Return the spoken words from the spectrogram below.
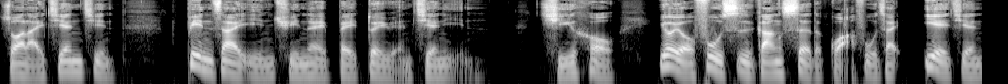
抓来监禁，并在营区内被队员奸淫。其后又有富士冈社的寡妇在夜间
